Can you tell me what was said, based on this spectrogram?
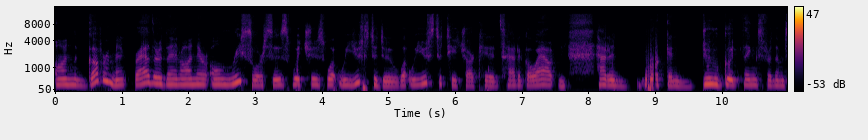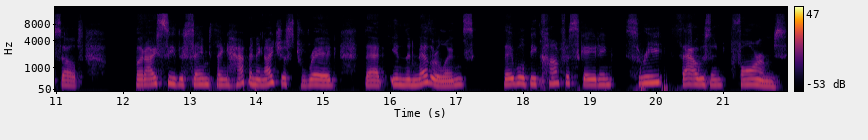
on the government rather than on their own resources, which is what we used to do, what we used to teach our kids how to go out and how to work and do good things for themselves. But I see the same thing happening. I just read that in the Netherlands, they will be confiscating 3,000 farms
